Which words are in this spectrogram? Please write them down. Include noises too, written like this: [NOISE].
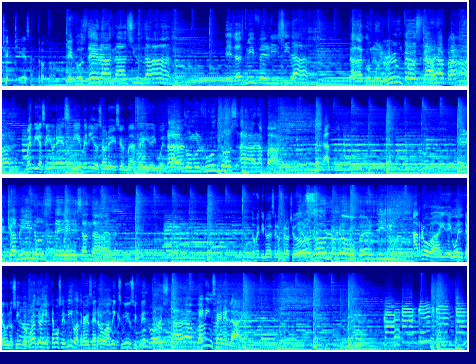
Qué, qué desastroso. Lejos de la gran ciudad. Esa es mi felicidad. Nada como el juntos a la paz. Buen día, señores. Bienvenidos a una edición más de Ida y Vuelta. Nada como el juntos a la paz. Chato. Caminos de desandar. 229-0082. Pero no, no lo perdí. Arroba Ida y Vuelta 154. Y estamos en vivo a través de arroba Mix Music Network. En Instagram Live.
